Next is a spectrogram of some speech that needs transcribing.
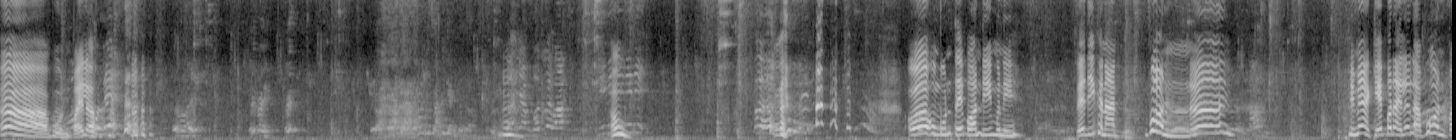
เออผุ่นไปแล้ว เอ้าโอ้อุ้มบุญเตะบอลดีมือนี้เตะดีขนาดพุ่นเอ้ยพี่แม่เก็บบ่ได้แล้วล่ะพุ่นไป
